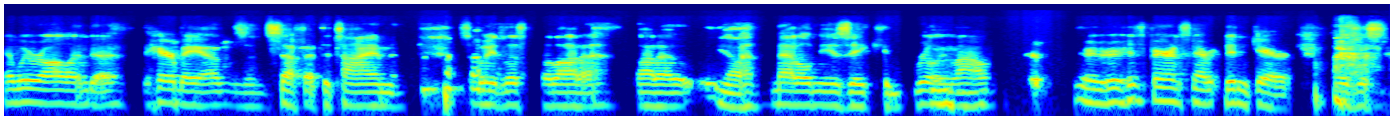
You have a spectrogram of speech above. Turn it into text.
and we were all into hair bands and stuff at the time. And so we'd listen to a lot of a lot of you know metal music and really Mhm. loud. His parents never didn't care. It was just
